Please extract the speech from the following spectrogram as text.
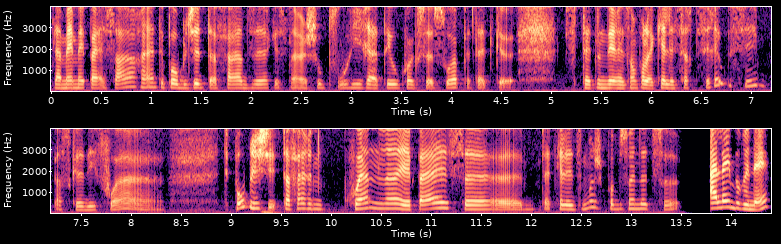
de la même épaisseur. Hein? T'es pas obligé de te faire dire que c'est un show pourri, raté ou quoi que ce soit. Peut-être que c'est peut-être une des raisons pour lesquelles elle s'est retirée aussi, parce que des fois, euh, t'es pas obligé de te faire une couenne là, épaisse. euh, peut-être qu'elle a dit, moi, j'ai pas besoin de ça. Alain Brunet,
